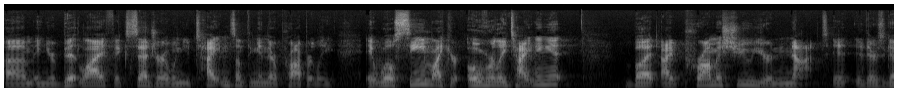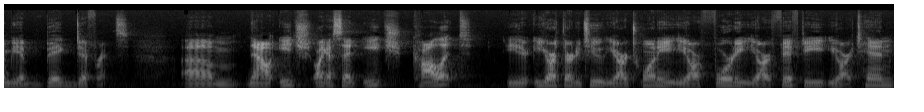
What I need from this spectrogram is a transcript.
um, in your bit life, etc. when you tighten something in there properly. It will seem like you're overly tightening it, but I promise you, you're not. It, it, there's going to be a big difference. Um, now, each, like I said, each collet, either ER32, ER20, ER40, ER50, ER10,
